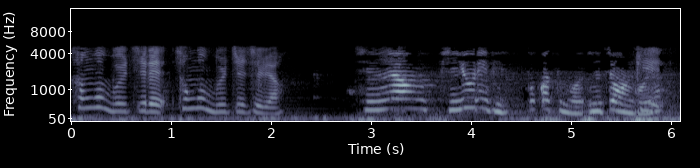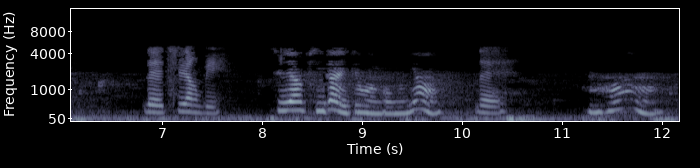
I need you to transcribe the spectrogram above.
성분 물질의 성분 물질 질량 질량 비율이 비, 똑같은 거예요? 일정한 비 거예요? 네 질량 비 질량 비가 일정한 거군요. 네 아하.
